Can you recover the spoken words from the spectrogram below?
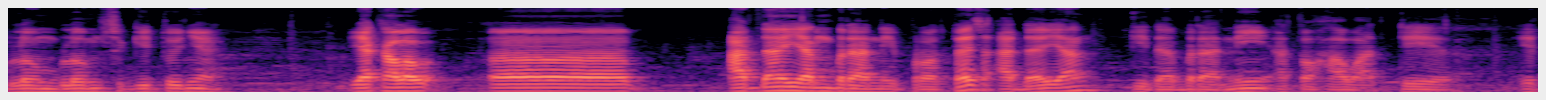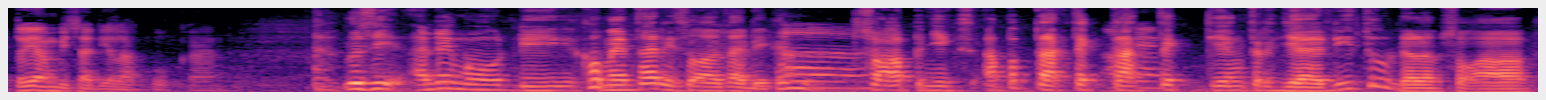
Belum belum segitunya. Ya kalau eh, ada yang berani protes, ada yang tidak berani atau khawatir. Itu yang bisa dilakukan. Lu sih ada yang mau dikomentari soal tadi kan Eh, soal penyiks apa praktek-praktek yang terjadi itu dalam soal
